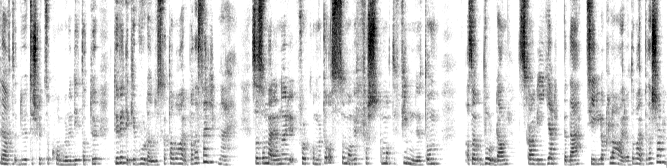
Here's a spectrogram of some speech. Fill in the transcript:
det er at du til slutt så kommer du dit at du, du vet ikke hvordan du skal ta vare på deg selv. Nei. Så sånn der, Når folk kommer til oss, så må vi først på en måte finne ut om altså, hvordan skal vi hjelpe deg til å klare å ta vare på deg sjøl.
